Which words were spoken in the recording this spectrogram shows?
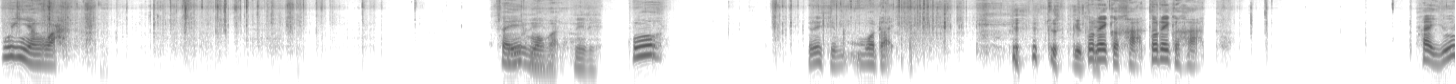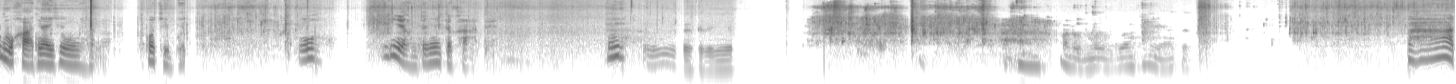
โอ้ยอิหยังวะใส่หมอกอะนี่ดิโอ้ยจะได้สิบ่ได้ ตัวได้ก็ขาดตัวได้ก็ขาด ไข่อยุ่นบ่ขาดใหญ่ขึ้นมาหั่นพอสิเบิดโอ้ยอหย่างจังมีแต่ขาดแท้แต่เสร็จเงียบมาหลุดมือเบื้องที่นี่เสร็จปาด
